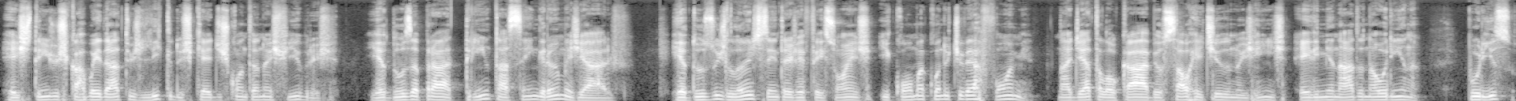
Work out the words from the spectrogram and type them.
Restringe os carboidratos líquidos, que é descontando as fibras. Reduza para 30 a 100 gramas diários. Reduza os lanches entre as refeições e coma quando tiver fome. Na dieta low carb, o sal retido nos rins é eliminado na urina. Por isso,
